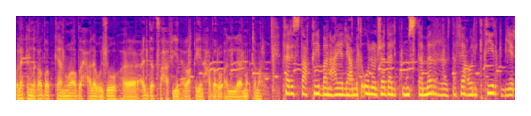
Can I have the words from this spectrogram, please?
ولكن الغضب كان واضح على وجوه آه، عدة صحفيين عراقيين حضروا المؤتمر. فارس تعقيبا على اللي عم تقوله الجدل مستمر تفاعل كتير كبير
